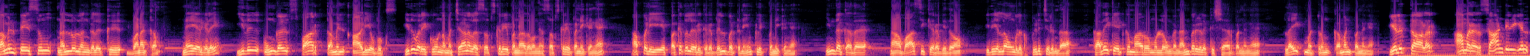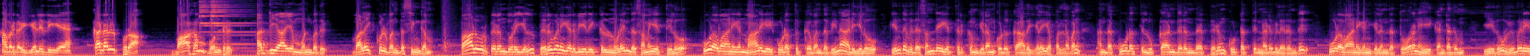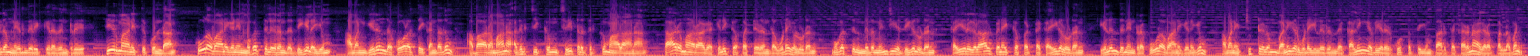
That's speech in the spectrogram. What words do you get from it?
தமிழ் பேசும் நல்லுள்ளங்களுக்கு வணக்கம். நேயர்களே இது உங்கள் ஸ்பார்க் தமிழ் ஆடியோ புக்ஸ் இதுவரைக்கும் நம்ம சேனலை சப்ஸ்கிரைப் பண்ணாதவங்க சப்ஸ்கிரைப் பண்ணிக்கோங்க. அப்படியே பக்கத்தில் இருக்கிற பெல் பட்டனையும் கிளிக் பண்ணிக்கோங்க. இந்த கதை நான் வாசிக்கிற விதம் இது எல்லாம் உங்களுக்கு பிடிச்சிருந்தா கதை கேட்கும் ஆர்வமுள்ள உங்கள் நண்பர்களுக்கு ஷேர் பண்ணுங்க லைக் மற்றும் கமெண்ட் பண்ணுங்க. எழுத்தாளர் அமரர் சாண்டில்யன் அவர்கள் எழுதிய கடல் புறா பாகம் ஒன்று அத்தியாயம் ஒன்பது வலைக்குள் வந்த சிங்கம். பாலூர் பெருந்துறையில் பெருவணிகர் வீதிக்குள் நுழைந்த சமயத்திலோ கூலவாணிகன் மாளிகை கூடத்துக்கு வந்த வினாடியிலோ எந்தவித சந்தேகத்திற்கும் இடம் கொடுக்காத இளைய பல்லவன் அந்த கூடத்தில் உட்கார்ந்திருந்த பெரும் கூட்டத்தின் நடுவிலிருந்து கூலவாணிகன் எழுந்த தோரணையை கண்டதும் ஏதோ விபரீதம் நேர்ந்திருக்கிறதென்று தீர்மானித்துக் கொண்டான். கூலவாணிகனின் முகத்தில் இருந்த திகிலையும் அவன் இருந்த கோலத்தை கண்டதும் அபாரமான அதிர்ச்சிக்கும் சீற்றத்திற்கும் ஆளானான். தாறுமாறாக கிழிக்கப்பட்டிருந்த உடைகளுடன் முகத்தில் மிதமிஞ்சிய திகிலுடன் கயிறுகளால் பிணைக்கப்பட்ட கைகளுடன் எழுந்து நின்ற கூலவாணிகனையும் அவனைச் சுற்றிலும் வணிகர் உடையில் இருந்த கலிங்க வீரர் கூட்டத்தையும் பார்த்த கருணாகர பல்லவன்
